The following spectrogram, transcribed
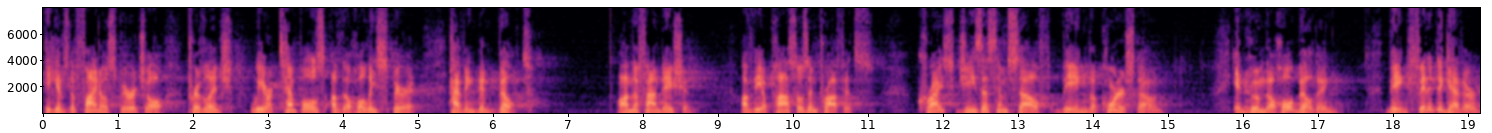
he gives the final spiritual privilege. We are temples of the Holy Spirit, having been built on the foundation of the apostles and prophets Christ Jesus himself being the cornerstone, in whom the whole building, being fitted together,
